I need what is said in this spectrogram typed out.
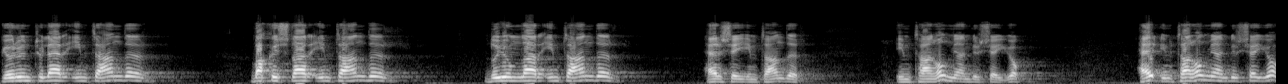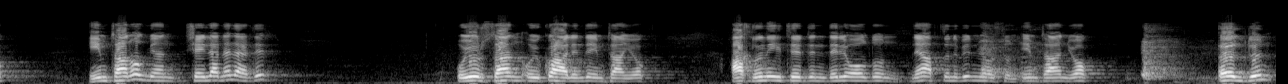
Görüntüler imtihandır. Bakışlar imtihandır. Duyumlar imtihandır. Her şey imtihandır. İmtihan olmayan bir şey yok. Her imtihan olmayan bir şey yok. İmtihan olmayan şeyler nelerdir? Uyursan uyku halinde imtihan yok. Aklını yitirdin, deli oldun, ne yaptığını bilmiyorsun, imtihan yok. Öldün,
